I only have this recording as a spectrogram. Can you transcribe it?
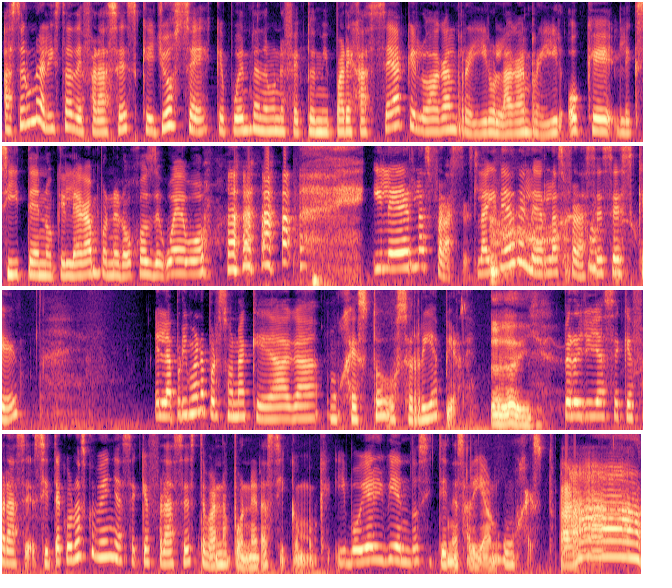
hacer una lista de frases que yo sé que pueden tener un efecto en mi pareja, sea que lo hagan reír o la hagan reír, o que le exciten, o que le hagan poner ojos de huevo. y leer las frases. La idea de leer las frases es que la primera persona que haga un gesto o se ría pierde. Ay. Pero yo ya sé qué frases. Si te conozco bien, ya sé qué frases te van a poner así como que. Y voy a ir viendo si tienes ahí algún gesto. ¡Ah!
